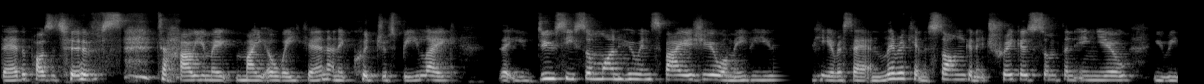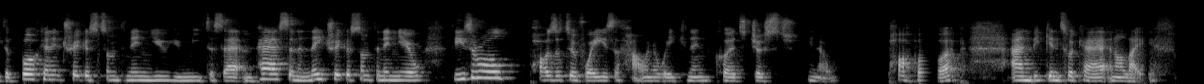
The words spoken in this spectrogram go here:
They're the positives to how you may might awaken. And it could just be like that you do see someone who inspires you, or maybe you hear a certain lyric in a song and it triggers something in you. You read a book and it triggers something in you. You meet a certain person and they trigger something in you. These are all positive ways of how an awakening could just, you know, pop up and begin to occur in our life.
